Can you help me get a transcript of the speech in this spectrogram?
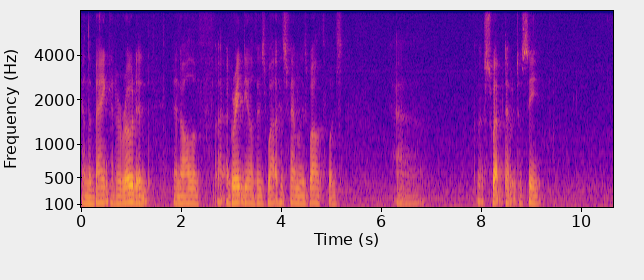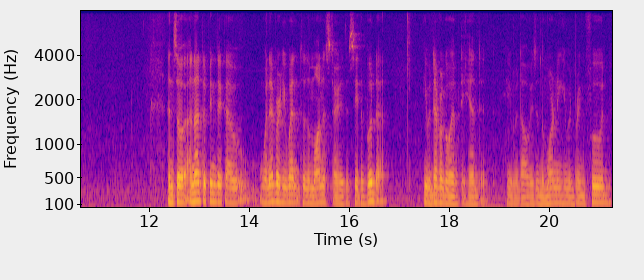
and the bank had eroded, and all of uh, a great deal of his wealth, his family's wealth was uh, swept out to sea. And so Anathapindika, whenever he went to the monastery to see the Buddha, he would never go empty-handed. He would always, in the morning, he would bring food,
